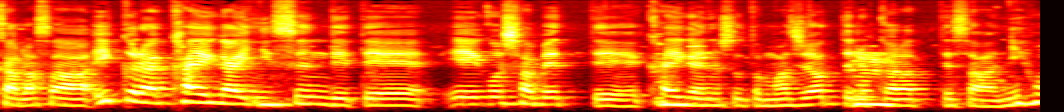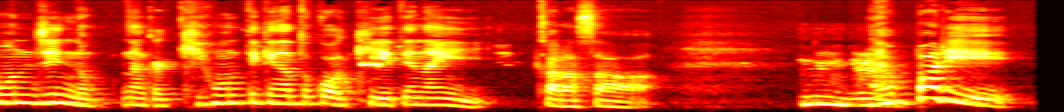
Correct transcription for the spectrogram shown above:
からさいくら海外に住んでて英語喋って海外の人と交わってるからってさ、日本人のなんか基本的なとこは消えてないからさ、うんうん。やっぱり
